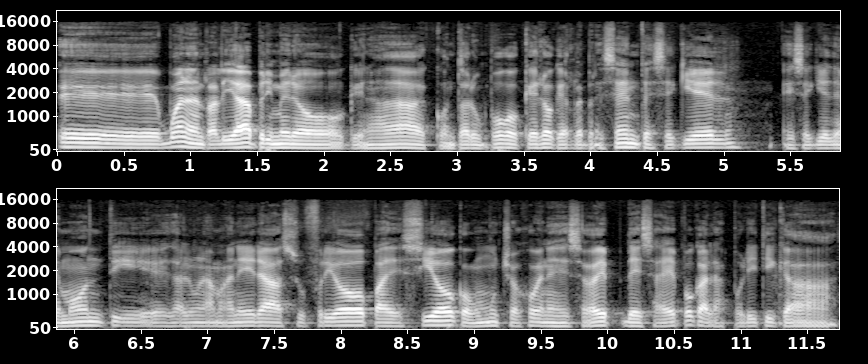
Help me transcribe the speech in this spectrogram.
Eh, bueno, en realidad, primero que nada, contar un poco qué es lo que representa Ezequiel. Ezequiel de Monti, de alguna manera, sufrió, padeció, como muchos jóvenes de esa, de esa época, las políticas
